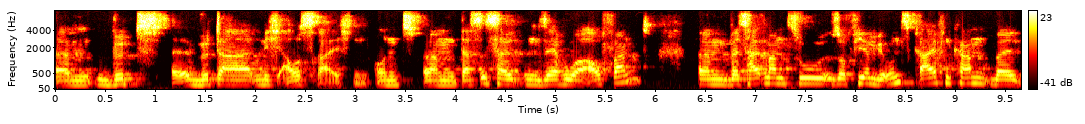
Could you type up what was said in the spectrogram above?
ähm, wird, äh, wird da nicht ausreichen. Und ähm, das ist halt ein sehr hoher Aufwand. Ähm, weshalb man zu so Firmen wie uns greifen kann, weil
